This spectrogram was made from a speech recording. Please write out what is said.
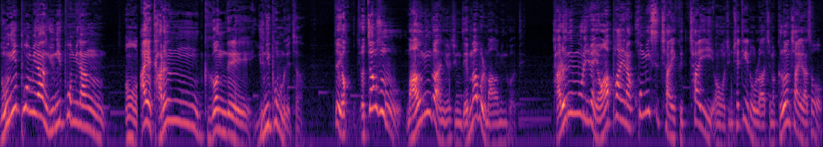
노니폼이랑 유니폼이랑 어 아예 다른 그건데 유니폼으로 됐잖아. 근데 역, 역장수 마음인 거 아니에요? 지금 넷마블 마음인 것 같아. 다른 인물이지만 영화판이랑 코믹스 차이 그 차이 어 지금 채팅에도 올라왔지만 그런 차이라서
